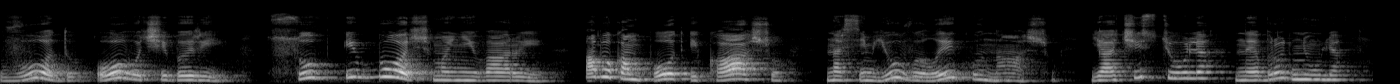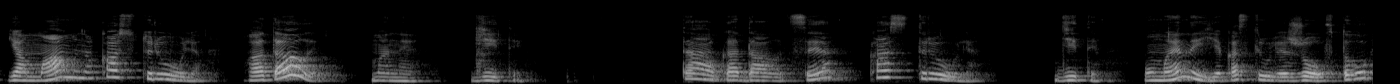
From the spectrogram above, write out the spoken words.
Воду, овочі бери, суп і борщ мені вари, або компот і кашу на сім'ю велику нашу. Я чистюля, не бруднюля, я мамина кастрюля. Гадали мене, діти? Так, гадали, це кастрюля. Діти, у мене є кастрюля жовтого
